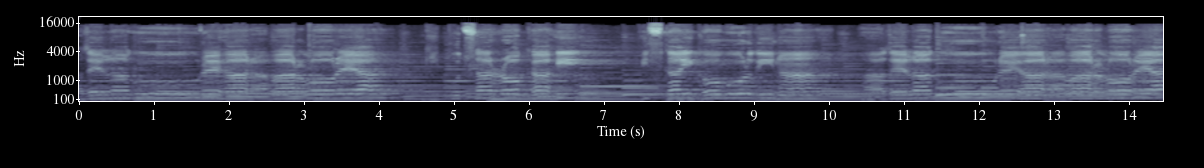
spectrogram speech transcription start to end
Adela gure giputzarrokahi, bizkaiko burdina. Adela gure arabar lorea,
